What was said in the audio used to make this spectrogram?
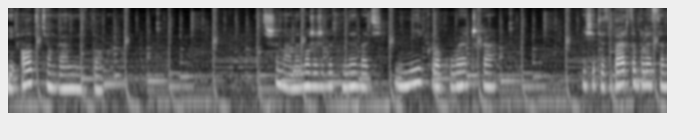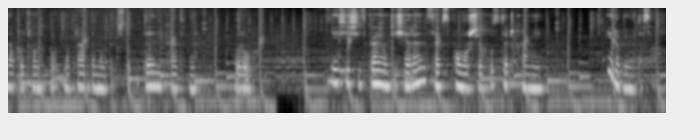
i odciągamy w bok. Trzymamy. Możesz wykonywać mikrokółeczka. Jeśli to jest bardzo bolesne na początku, naprawdę ma być to delikatny ruch. Jeśli ślizgają Ci się ręce, wspomóż się chusteczkami i robimy to samo.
